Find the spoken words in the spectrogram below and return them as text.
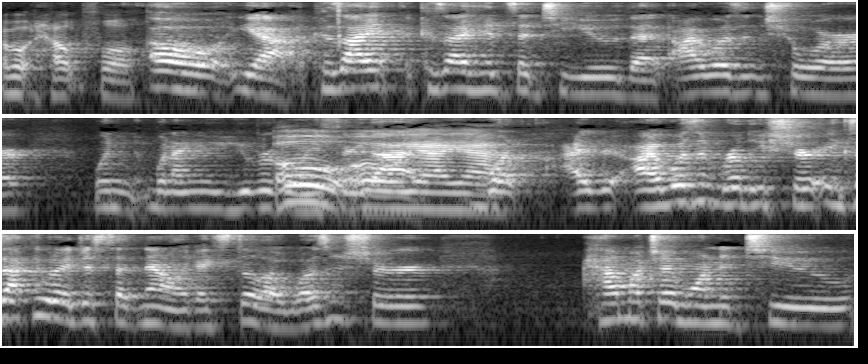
about helpful? oh yeah, because I because I had said to you that I wasn't sure when when I knew you were going Oh, through oh, that. yeah, yeah. What I I wasn't really sure exactly what I just said now. Like I still I wasn't sure how much I wanted to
